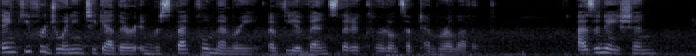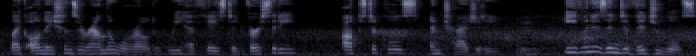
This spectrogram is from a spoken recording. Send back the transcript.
Thank you for joining together in respectful memory of the events that occurred on September 11th. As a nation, like all nations around the world, we have faced adversity, obstacles, and tragedy. Even as individuals,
